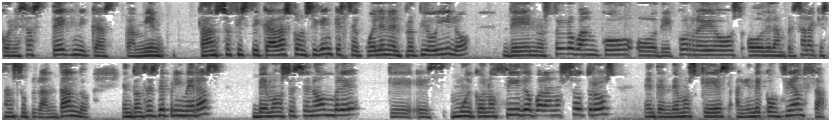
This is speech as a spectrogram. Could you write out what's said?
con esas técnicas también tan sofisticadas consiguen que se cuelen el propio hilo de nuestro banco o de correos o de la empresa a la que están suplantando. Entonces, de primeras, vemos ese nombre que es muy conocido para nosotros, entendemos que es alguien de confianza,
